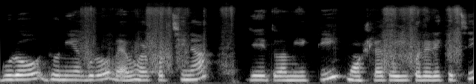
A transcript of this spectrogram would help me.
গুঁড়ো, ধনিয়া গুঁড়ো ব্যবহার করছি না। যেহেতু আমি একটি মশলা তৈরি করে রেখেছি।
